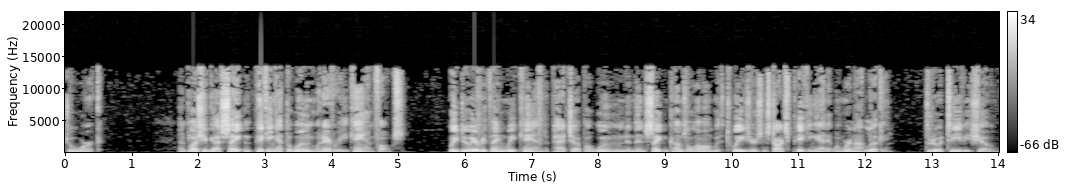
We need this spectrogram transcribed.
to work. And plus, you've got Satan picking at the wound whenever he can, folks. We do everything we can to patch up a wound, and then Satan comes along with tweezers and starts picking at it when we're not looking. Through a TV show,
